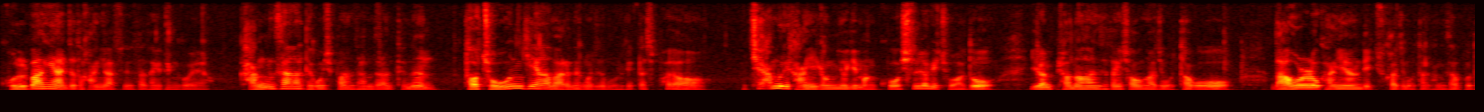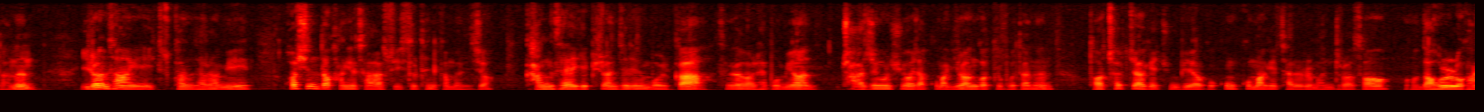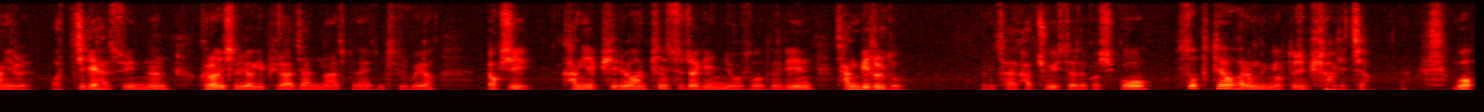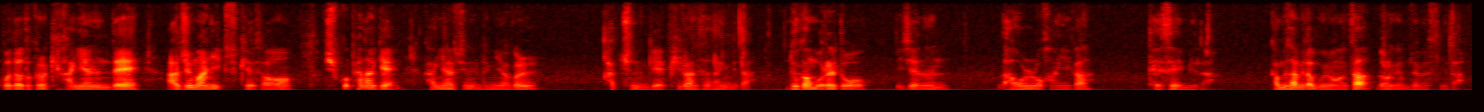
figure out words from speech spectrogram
골방에 앉아서 강의할 수 있는 세상이 된 거예요. 강사가 되고 싶어 하는 사람들한테는 더 좋은 기회가 마련된 건지도 모르겠다 싶어요. 제 아무리 강의 경력이 많고 실력이 좋아도 이런 변화한 세상에 적응하지 못하고 나 홀로 강의하는 데 익숙하지 못한 강사보다는 이런 상황에 익숙한 사람이 훨씬 더 강의를 잘할 수 있을 테니까 말이죠. 강사에게 필요한 재질은 뭘까 생각을 해보면 좌증을 휘어잡고 막 이런 것들보다는 더 철저하게 준비하고 꼼꼼하게 자료를 만들어서 어, 나 홀로 강의를 멋지게 할 수 있는 그런 실력이 필요하지 않나 싶은 생각이 좀 들고요. 역시 강의에 필요한 필수적인 요소들인 장비들도 잘 갖추고 있어야 될 것이고 소프트웨어 활용 능력도 좀 필요하겠죠. 무엇보다도 그렇게 강의하는데 아주 많이 익숙해서 쉽고 편하게 강의할 수 있는 능력을 갖추는 게 필요한 세상입니다. 누가 뭐래도 이제는 나홀로 강의가 대세입니다. 감사합니다. 무용강사 노랑점점이었습니다.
